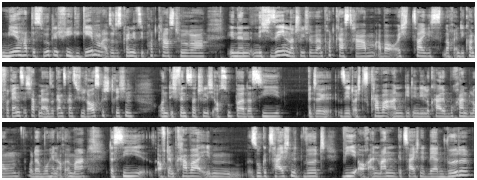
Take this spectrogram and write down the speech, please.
mir hat das wirklich viel gegeben. Also das können jetzt die Podcast-HörerInnen nicht sehen, natürlich, weil wir einen Podcast haben, aber euch zeige ich es noch in die Konferenz. Ich habe mir also ganz, ganz viel rausgestrichen und ich finde es natürlich auch super, dass sie, bitte seht euch das Cover an, geht in die lokale Buchhandlung oder wohin auch immer, dass sie auf dem Cover eben so gezeichnet wird, wie auch ein Mann gezeichnet werden würde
